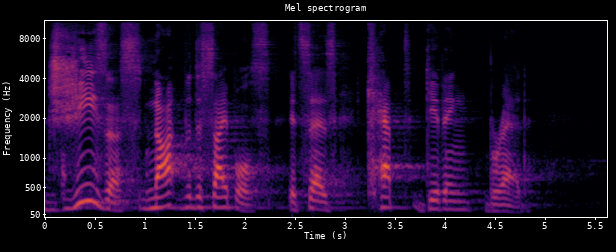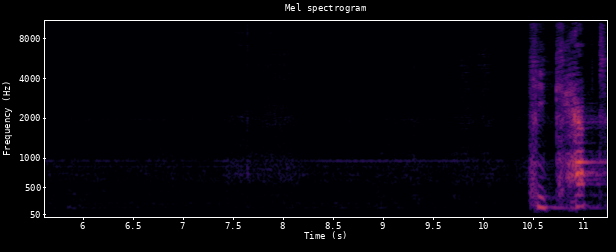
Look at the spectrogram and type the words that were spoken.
Jesus, not the disciples, it says, kept giving bread. He kept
